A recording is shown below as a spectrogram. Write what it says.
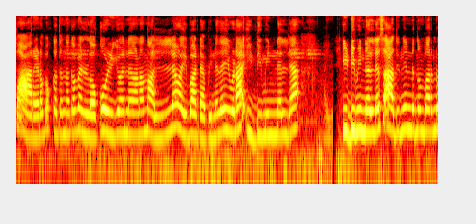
പാറയുടെ പൊക്കത്തു നിന്നൊക്കെ വെള്ളമൊക്കെ ഒഴുകി വന്നെ കാണാൻ നല്ല വൈബാട്ടാ പിന്നെ ദേ ഇവിടെ ഇടിമിന്നലിന്റെ ഇടിമിന്നലിന്റെ സാധ്യത ഉണ്ടെന്നും പറഞ്ഞ്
